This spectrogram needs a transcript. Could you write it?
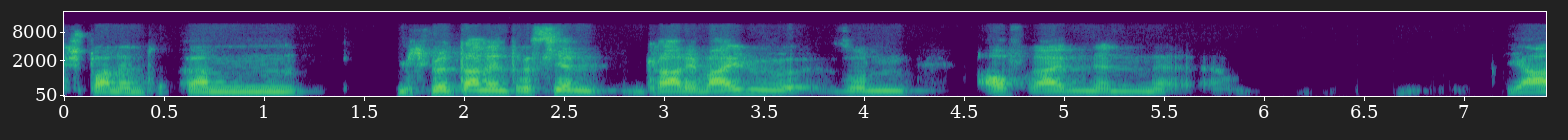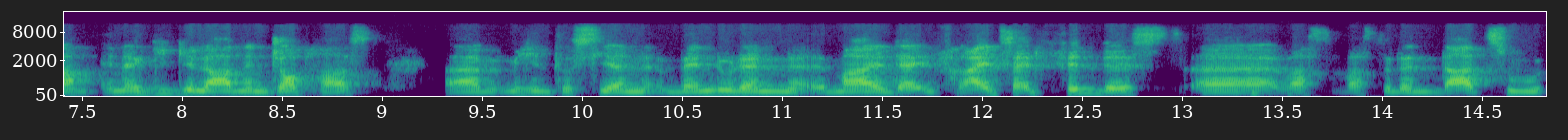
Spannend. Ähm, mich würde dann interessieren, gerade weil du so einen aufreibenden, äh, ja, energiegeladenen Job hast, äh, mich interessieren, wenn du denn mal der Freizeit findest, äh, was, was du denn dazu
